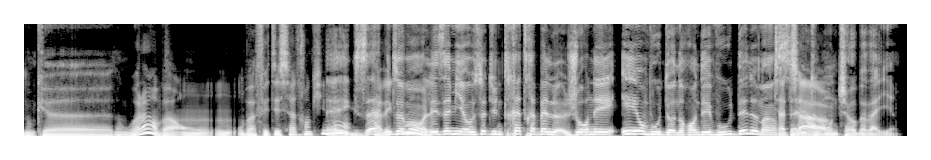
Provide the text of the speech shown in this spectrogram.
Donc, euh, donc voilà, on va, on, on- on va fêter ça tranquillement. Exactement. Les amis, on vous souhaite une très très belle journée et on vous donne rendez-vous dès demain. Ciao, Salut ciao. tout le monde, ciao, bye bye.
